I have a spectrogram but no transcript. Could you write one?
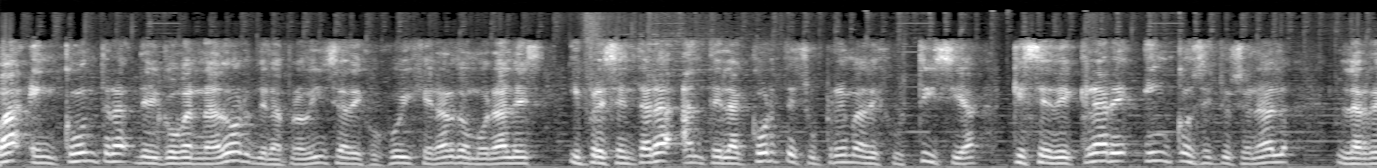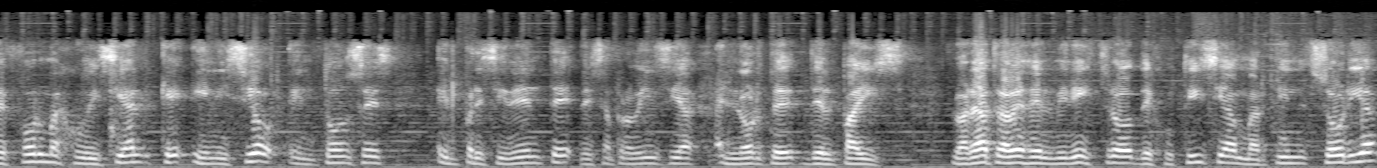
va en contra del gobernador de la provincia de Jujuy, Gerardo Morales, y presentará ante la Corte Suprema de Justicia que se declare inconstitucional la reforma judicial que inició entonces el presidente de esa provincia al norte del país. Lo hará a través del ministro de Justicia, Martín Soria,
